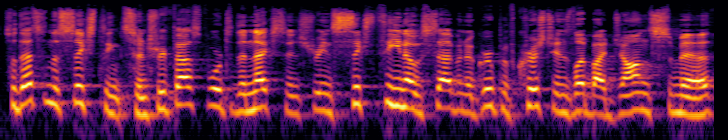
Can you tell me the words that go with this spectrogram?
So that's in the 16th century. Fast forward to the next century. In 1607, a group of Christians led by John Smyth,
